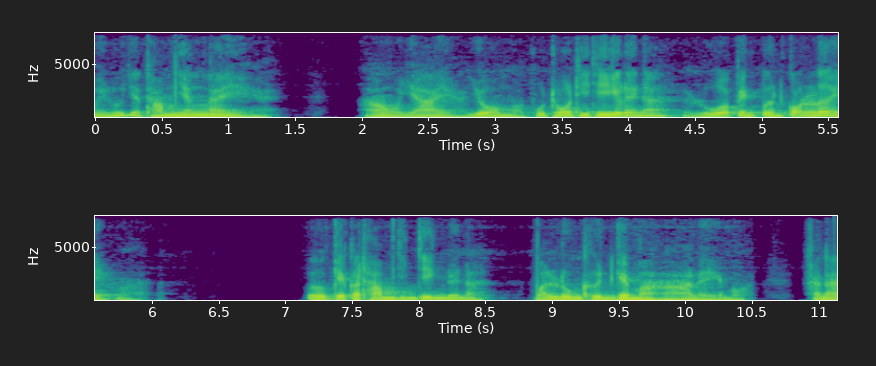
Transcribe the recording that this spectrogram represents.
ไม่รู้จะทำยังไง เอายายโยมพุโทโธทีทีเลยนะรัวเป็นปืนกลเลย เออแกก็ทำจริงๆเลยนะวันรุ่งขึ้นแกมาหาเลยบอกขณะ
